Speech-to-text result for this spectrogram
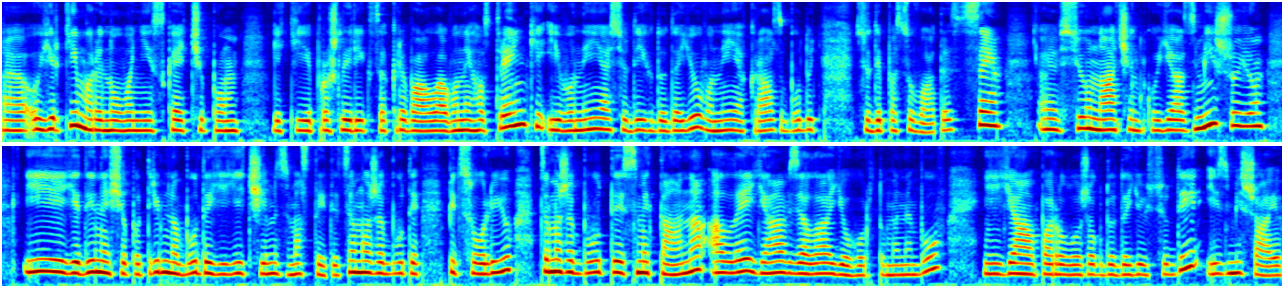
Е, огірки мариновані з кетчупом, які прошлий рік закривала, вони гостренькі, і вони я сюди їх додаю, вони якраз будуть сюди пасувати. Все, е, всю начинку я змішую. І єдине, що потрібно буде її чим змастити. Це може бути підсолію, це може бути сметана, але я взяла йогурт у мене був, і я пару ложок додаю сюди і змішаю.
